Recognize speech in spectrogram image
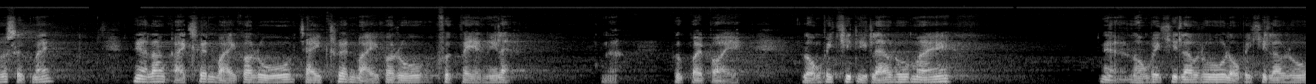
รู้สึกไหมเนี่ยร่างกายเคลื่อนไหวก็รู้ ใจเคลื่อนไหวก็รู้ ฝึกไปอย่างนี้แหละนะฝึกปล่อยๆ หลงไปคิดอีกแล้วรู้ไหมเนี่ยหลงไปคิดแล้วรู้ หลงไปคิดแล้วรู้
